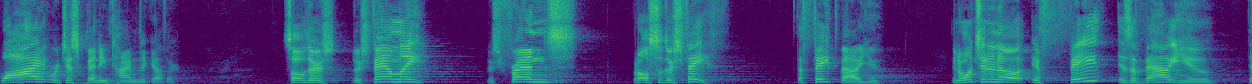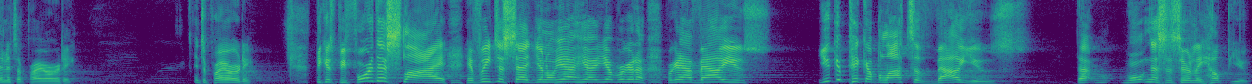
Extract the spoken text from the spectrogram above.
Why? We're just spending time together. So there's, there's family, there's friends, but also there's faith, the faith value. And I want you to know if faith is a value, then it's a priority. It's a priority. Because before this slide, if we just said, you know, yeah, yeah, yeah, we're gonna, we're gonna have values, you could pick up lots of values that won't necessarily help you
